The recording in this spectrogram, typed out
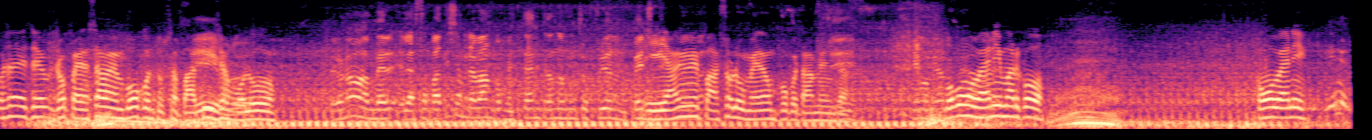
O sea, ese- yo pensaba en vos con tus zapatillas, boludo. boludo. Pero no, me- la zapatilla me la banco, me está entrando mucho frío en el pecho. Y a mí me pasó la humedad un poco también Sí, ya. ¿Vos cómo venís. Marco? ¿Cómo venís? Bien.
